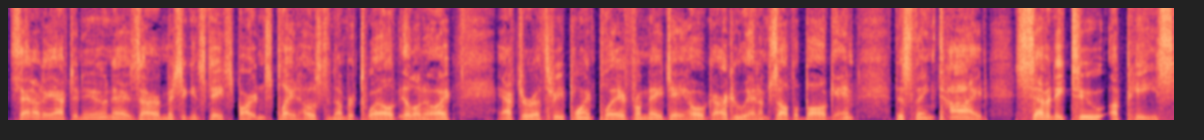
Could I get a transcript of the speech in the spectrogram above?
Saturday afternoon as our Michigan State Spartans played host to number 12 Illinois after a three-point play from A.J. Hoggard, who had himself a ball game. This thing tied 72 apiece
